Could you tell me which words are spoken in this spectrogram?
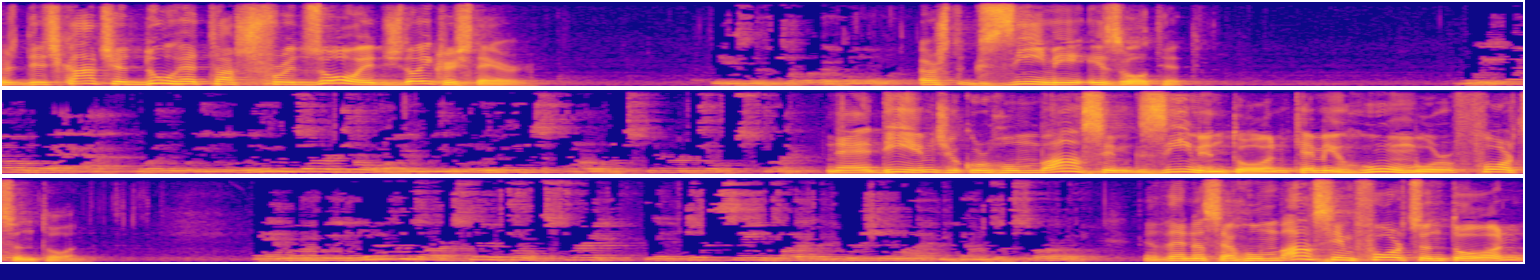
Është diçka që duhet ta shfrytëzojë çdo i krishterë. Është gëzimi i Zotit. We know that when we lose our joy, we lose our spiritual strength. Ne e dimë që kur humbasim gëzimin tonë, kemi humbur forcën tonë. And when we lose our spiritual strength, it just seems like the Christian life becomes a struggle. Dhe nëse humbasim forcën tonë,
